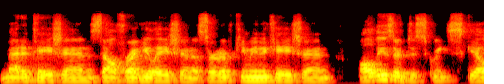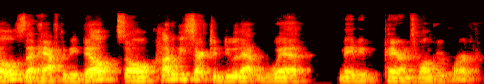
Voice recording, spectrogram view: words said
meditation, self regulation, assertive communication. All these are discrete skills that have to be built. So, how do we start to do that with maybe and small group work?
